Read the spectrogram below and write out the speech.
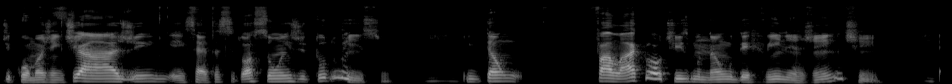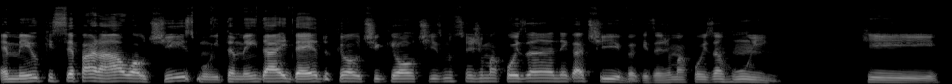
de como a gente age em certas situações, de tudo isso. Então, falar que o autismo não define a gente é meio que separar o autismo e também dar a ideia do que o, que o autismo seja uma coisa negativa, que seja uma coisa ruim, que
